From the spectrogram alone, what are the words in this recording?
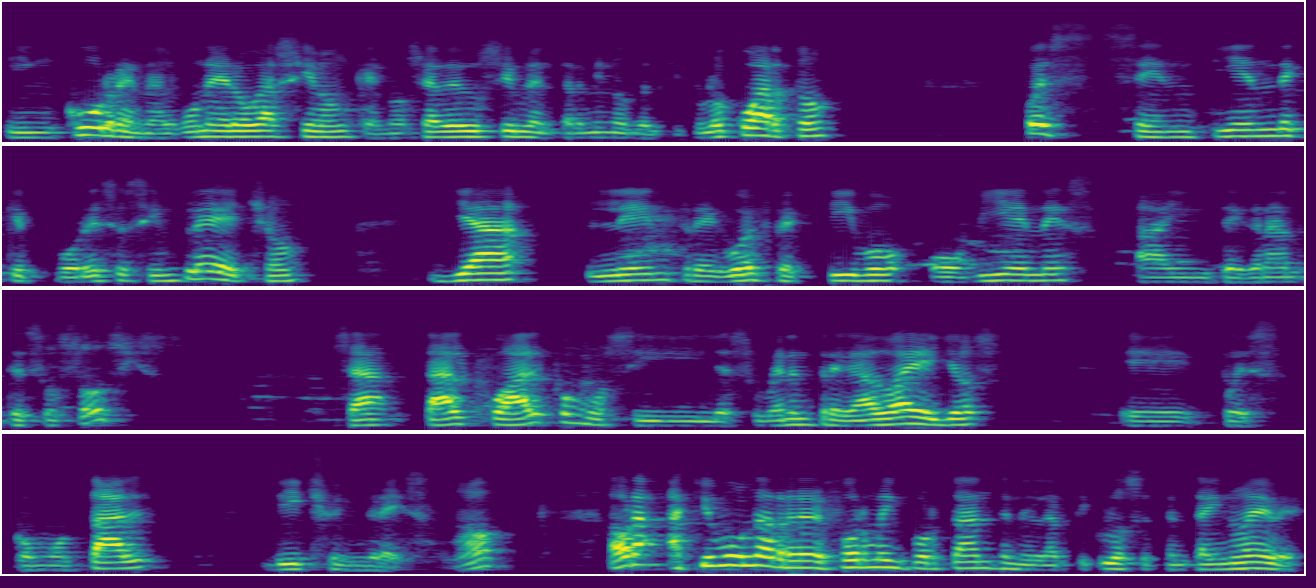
incurre en alguna erogación que no sea deducible en términos del título cuarto, pues se entiende que por ese simple hecho ya le entregó efectivo o bienes a integrantes o socios. O sea, tal cual como si les hubiera entregado a ellos, eh, pues como tal, dicho ingreso, ¿no? Ahora, aquí hubo una reforma importante en el artículo 79.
